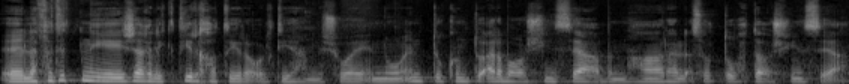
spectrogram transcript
لفتتني شغلة كثير خطيرة قلتيها من شوي إنه أنتم كنتوا 24 ساعة بالنهار هلأ صرتوا 21 ساعة.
